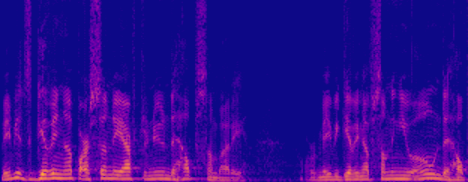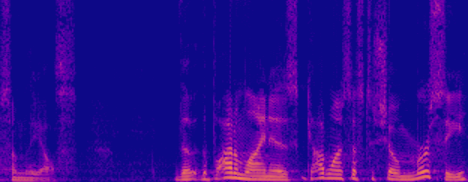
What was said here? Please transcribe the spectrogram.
Maybe it's giving up our Sunday afternoon to help somebody, or maybe giving up something you own to help somebody else. The, the bottom line is God wants us to show mercy,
